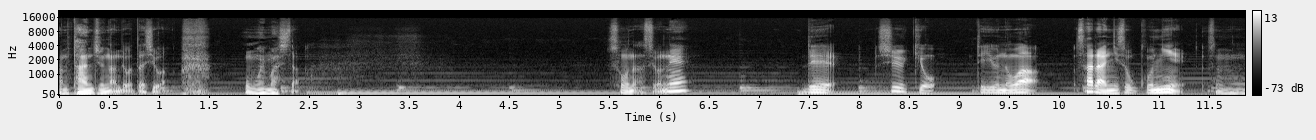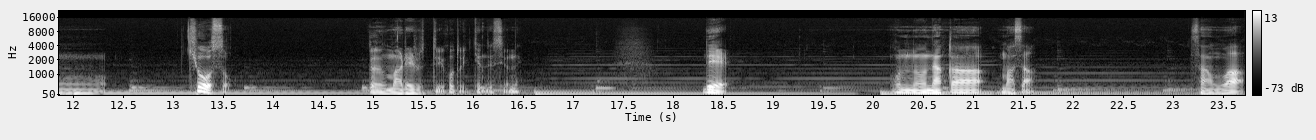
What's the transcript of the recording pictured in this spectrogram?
あの単純なんで私は 思いました。そうなんですよね。で、宗教っていうのは、さらにそこにその教祖が生まれるということを言ってるんですよね。でこの中正さんは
